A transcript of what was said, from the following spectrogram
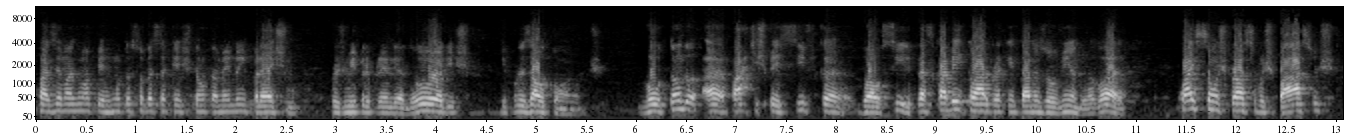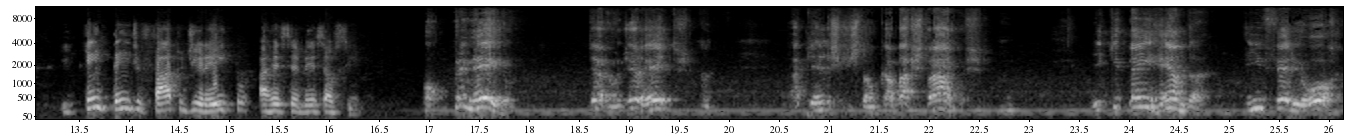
fazer mais uma pergunta sobre essa questão também do empréstimo para os microempreendedores e para os autônomos. Voltando à parte específica do auxílio, para ficar bem claro para quem está nos ouvindo agora, quais são os próximos passos e quem tem de fato direito a receber esse auxílio? Bom, primeiro, terão direitos né, aqueles que estão cadastrados e que têm renda inferior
